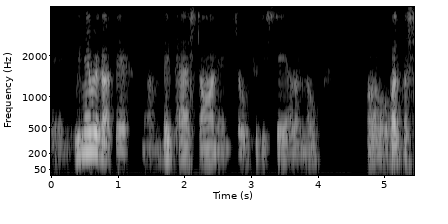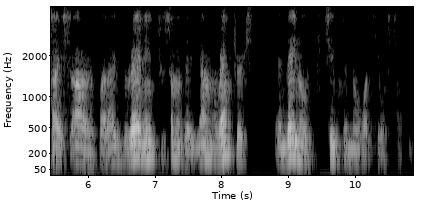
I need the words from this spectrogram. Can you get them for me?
and we never got there. Um, they passed on, and so to this day, I don't know uh, what the sites are. But I ran into some of the young renters, and they know seem to know what he was talking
